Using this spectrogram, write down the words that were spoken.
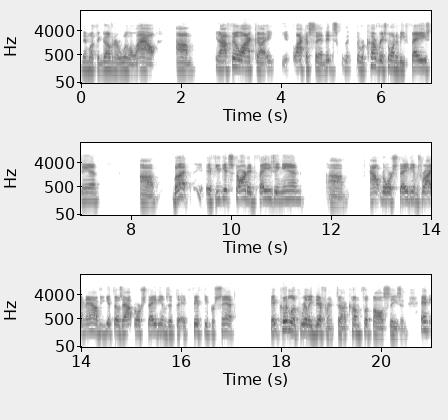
than what the governor will allow. Um, you know, I feel like, uh, like I said, it's the recovery is going to be phased in. Uh, but if you get started phasing in uh, outdoor stadiums right now, if you get those outdoor stadiums at, the, at 50%, it could look really different uh, come football season. And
